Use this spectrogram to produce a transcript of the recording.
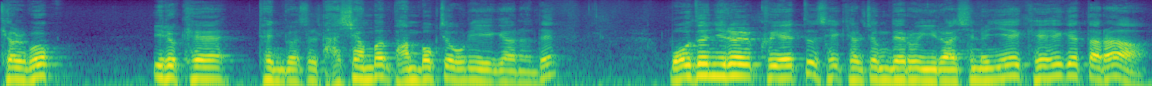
결국 이렇게 된 것을 다시 한번 반복적으로 얘기하는데 모든 일을 그의 뜻의 결정대로 일하시는 이의 계획에 따라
